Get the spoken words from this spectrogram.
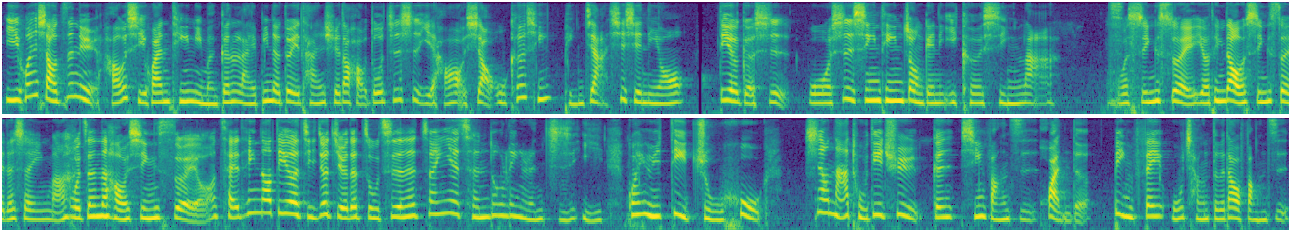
已婚小资女，好喜欢听你们跟来宾的对谈，学到好多知识，也好好笑。五颗星评价，谢谢你哦。第二个是，我是新听众，给你一颗心啦。我心碎，有听到我心碎的声音吗？我真的好心碎哦！才听到第二集就觉得主持人的专业程度令人质疑。关于地主户是要拿土地去跟新房子换的，并非无偿得到房子。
